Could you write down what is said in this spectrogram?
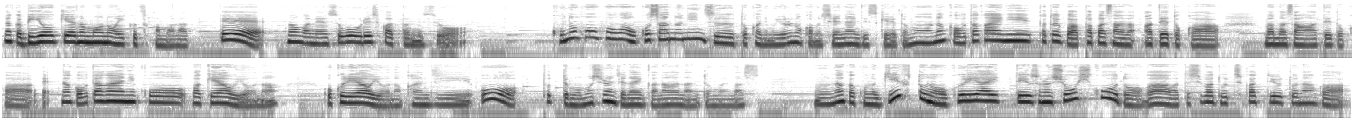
なんか美容系のものをいくつかもらってなんかねすごい嬉しかったんですよ。この方法はお子さんの人数とかにもよるのかもしれないんですけれどもなんかお互いに例えばパパさん宛てとかママさん宛てとかなんかお互いにこう分け合うような送り合うような感じをとっても面白いんじゃないかななんて思います。うん、なんかこのギフトの贈り合いっていうその消費行動が私はどっちかっていうとなんか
